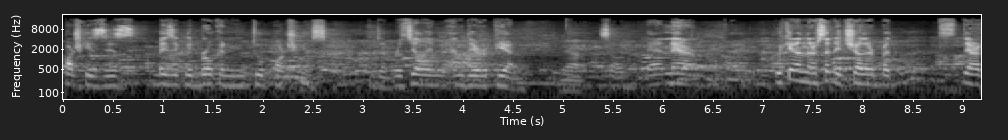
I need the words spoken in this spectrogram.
Portuguese is basically broken into Portuguese, the Brazilian and the European. Yeah. So and we can understand each other, but they are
